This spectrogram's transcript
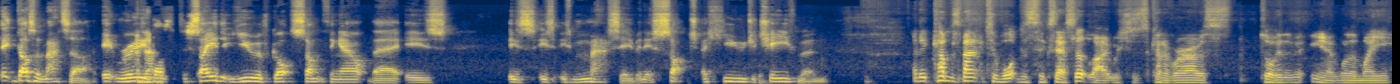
it doesn't matter. It really does. To say that you have got something out there is is is is massive, and it's such a huge achievement. And it comes back to what does success look like, which is kind of where I was talking. You know, one of my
